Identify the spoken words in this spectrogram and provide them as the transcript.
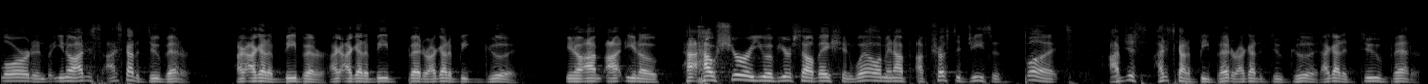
Lord, and but you know, I just I just got to do better. I, I got to be better. I, I got to be better. I got to be good. You know, I'm, I, you know, how, how sure are you of your salvation? Well, I mean, I've I've trusted Jesus, but I've just I just got to be better. I got to do good. I got to do better.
